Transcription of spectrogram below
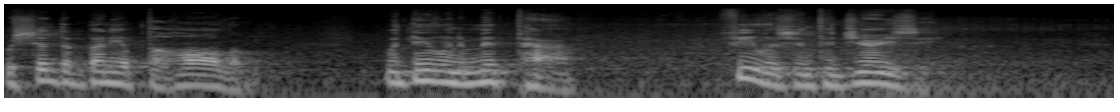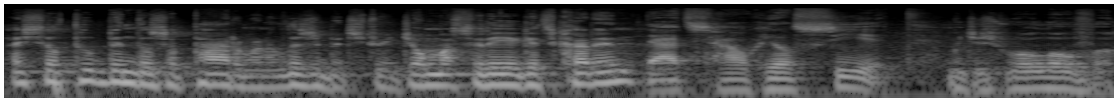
We sent the Benny up to Harlem. We're dealing in Midtown. Feelers into Jersey. I sell two bindles of powder on Elizabeth Street. Joe Masseria gets cut in. That's how he'll see it. We just roll over.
